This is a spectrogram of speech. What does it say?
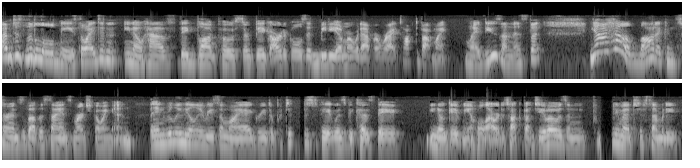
I'm just little old me, so I didn't, you know, have big blog posts or big articles in Medium or whatever where I talked about my my views on this. But yeah, I had a lot of concerns about the Science March going in, and really the only reason why I agreed to participate was because they, you know, gave me a whole hour to talk about GMOs, and pretty much if somebody,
